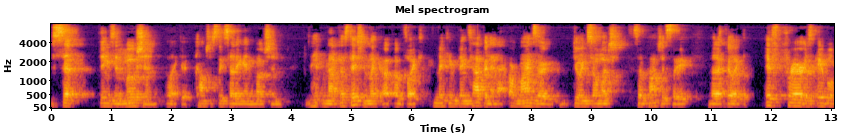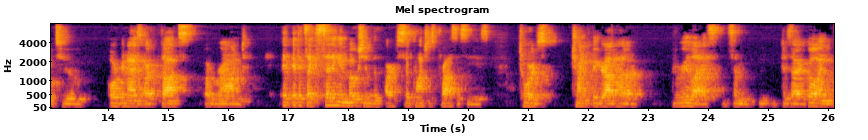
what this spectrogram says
set things in motion, like consciously setting in motion manifestation, like of, of like making things happen. And our minds are doing so much subconsciously that I feel like if prayer is able to organize our thoughts around, if, it's like setting in motion our subconscious processes towards trying to figure out how to realize some desired goal, and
